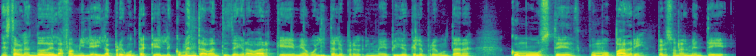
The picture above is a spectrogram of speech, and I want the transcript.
Está hablando de la familia y la pregunta que le comentaba antes de grabar, que mi abuelita le me pidió que le preguntara, ¿cómo usted como padre personalmente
